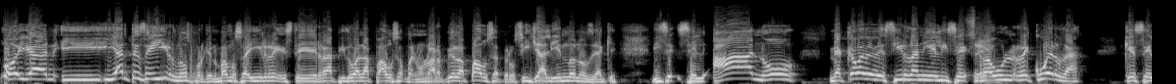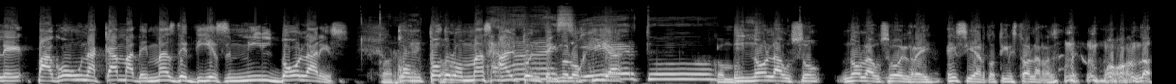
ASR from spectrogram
Oigan, y, y antes de irnos, porque nos vamos a ir este, rápido a la pausa, bueno, no rápido a la pausa, pero sí ya liéndonos de aquí. Dice, se ah, no, me acaba de decir Daniel, dice, Sí. Raúl, recuerda que se le pagó una cama de más de 10 mil dólares con todo lo más alto en Ah, tecnología y no la usó, no la usó el rey. Es cierto, tienes toda la razón del mundo.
